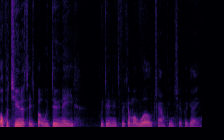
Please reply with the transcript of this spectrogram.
opportunities, but we do need we do need to become a world championship again.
